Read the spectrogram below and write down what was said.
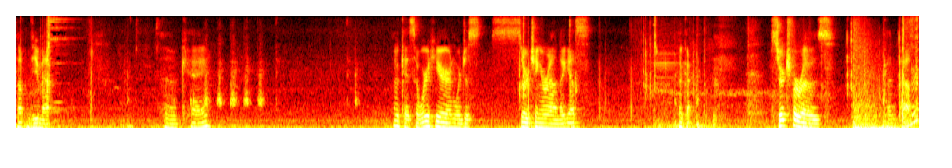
Oh, view map. Okay. Okay, so we're here and we're just searching around, I guess. Okay. Search for Rose. Gunpowder?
